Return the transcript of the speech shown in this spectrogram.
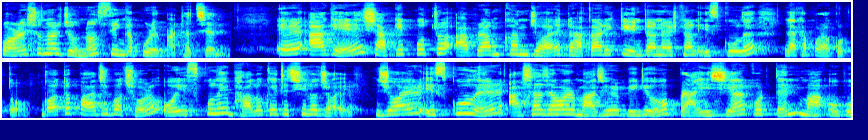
পড়াশোনার জন্য সিঙ্গাপুরে পাঠাচ্ছেন। এর আগে সাকিব পুত্র আব্রাহাম খান জয় ঢাকার একটি ইন্টারন্যাশনাল স্কুলে লেখাপড়া করত। গত পাঁচ বছর ওই স্কুলেই ভালো কেটেছিল জয়ের। জয়ের স্কুলের আসা যাওয়ার মাঝের ভিডিও প্রায়ই শেয়ার করতেন মা অপু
